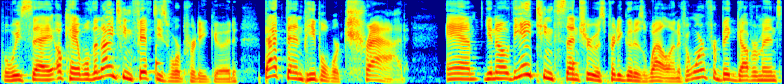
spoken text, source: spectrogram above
But we say, okay, well, the 1950s were pretty good. Back then, people were trad. And, you know, the 18th century was pretty good as well. And if it weren't for big government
